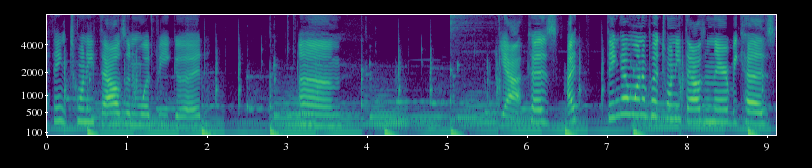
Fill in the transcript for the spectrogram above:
I think 20,000 would be good. Um, yeah, because I think I want to put 20,000 there because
